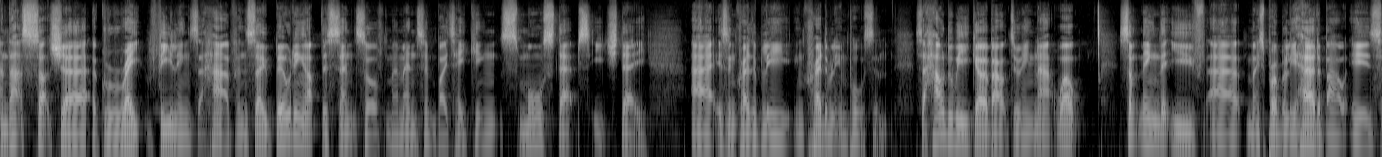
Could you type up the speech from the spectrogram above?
And that's such a, a, great feeling to have. And so, building up this sense of momentum by taking small steps each day uh, is incredibly, incredibly important. So, how do we go about doing that? Well, something that you've uh, most probably heard about is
